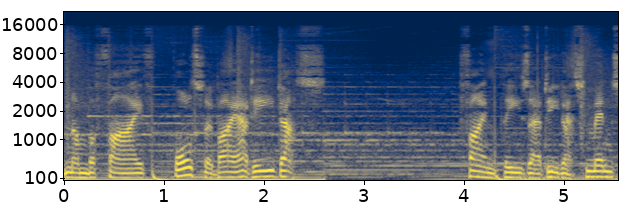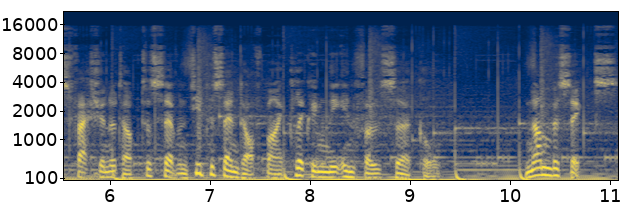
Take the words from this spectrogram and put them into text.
Number 5, also by Adidas. Find these Adidas men's fashion at up to 70% off by clicking the info circle. Number 6.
